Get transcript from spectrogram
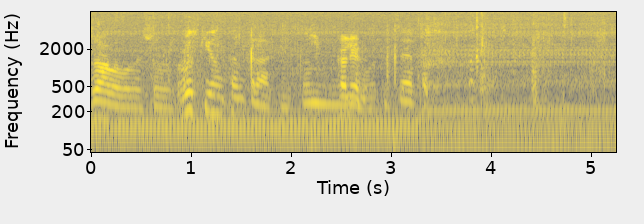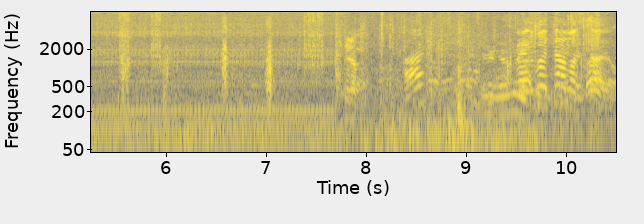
жалували, що Русский он контрактник. Он, Коллега. вот, это- Какой там оставил?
